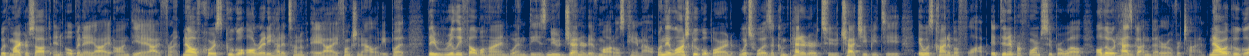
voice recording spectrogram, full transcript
with Microsoft and OpenAI on the AI front. Now, of course, Google already had a ton of AI functionality, but they really fell behind when these new generative models came out. When they launched Google Bard, which was a competitor to ChatGPT, it was kind of a flop. It didn't perform super well, although it has gotten better over time. Now at Google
